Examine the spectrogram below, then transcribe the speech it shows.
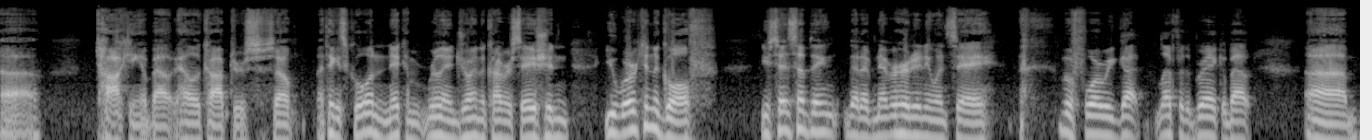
uh, talking about helicopters. So I think it's cool. And Nick, I'm really enjoying the conversation. You worked in the Gulf. You said something that I've never heard anyone say before we got left for the break about um,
